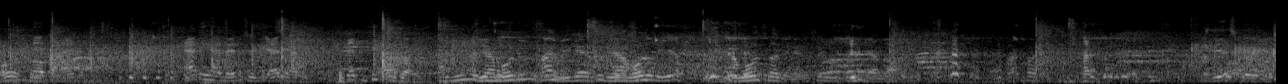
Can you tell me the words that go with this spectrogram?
Prøv at Det er dejligt. Er det her en anden ting? Ja, det er det. Den fik du så ikke. Vi har modtaget, hej Michael, vi har modtaget, vi har modtaget din ansøgning. Jamen, Og vi er sgu ikke.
